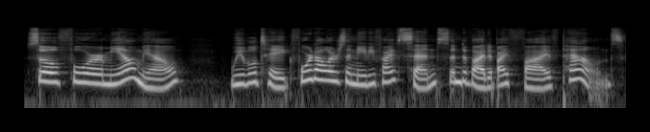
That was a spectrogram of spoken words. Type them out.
So for Meow Meow, we will take $4.85 and divide it by 5 pounds.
